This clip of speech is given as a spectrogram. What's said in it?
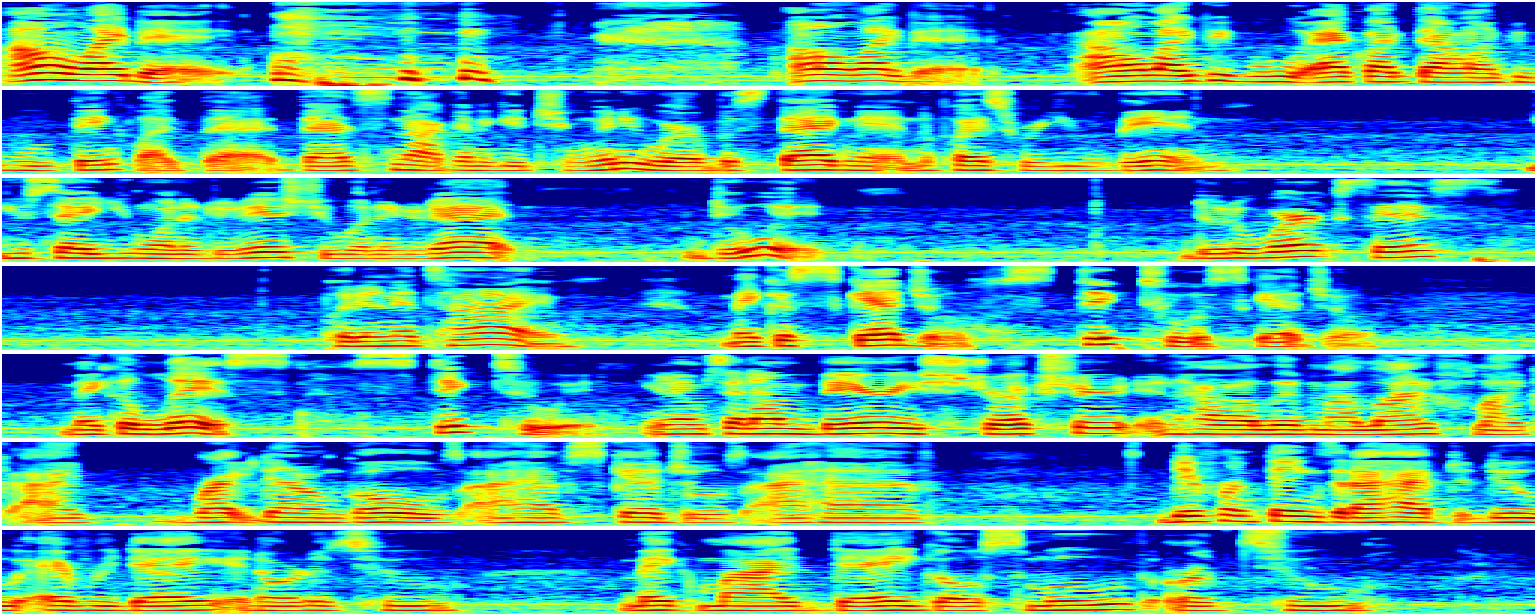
I don't like that. I don't like that. I don't like people who act like that. I don't like people who think like that. That's not going to get you anywhere but stagnant in the place where you've been. You say you want to do this, you want to do that. Do it. Do the work, sis. Put in the time. Make a schedule. Stick to a schedule. Make a list. Stick to it. You know what I'm saying? I'm very structured in how I live my life. Like I write down goals. I have schedules. I have different things that I have to do every day in order to make my day go smooth or to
